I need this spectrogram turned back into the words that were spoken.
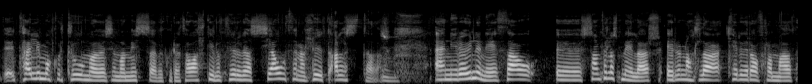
teljum okkur trúum að við sem að missa af ykkur þá allt í raun fyrir við að sjá þennan hlut allstaðar. En í rauninni þá uh, samfélagsmiðlar eru náttúrulega kerðir áfram að,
